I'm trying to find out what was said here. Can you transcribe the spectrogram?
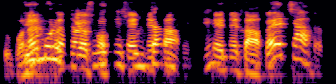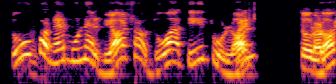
Tú pones muy Coño, nervioso en esta, insultarme, en esta fecha. Tú pones muy nervioso. Tú a ti, tu LOL. Bueno, Tu LOL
